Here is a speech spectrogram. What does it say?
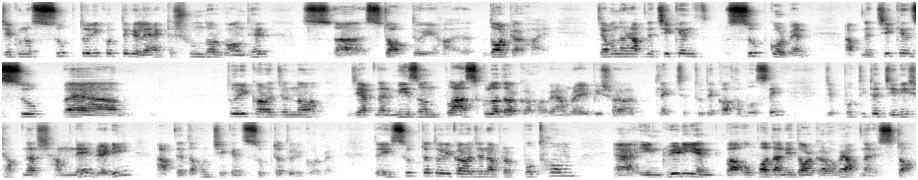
যে কোনো স্যুপ তৈরি করতে গেলে একটা সুন্দর গন্ধের স্টক তৈরি হয়, দরকার হয়। যেমন ধরেন আপনি চিকেন স্যুপ করবেন, আপনি চিকেন স্যুপ তৈরি করার জন্য যে আপনার মিজন প্লাসগুলো দরকার হবে আমরা এই বিষয়ে লেকচার টুতে কথা বলছি যে প্রতিটা জিনিস আপনার সামনে রেডি আপনি তখন চিকেন স্যুপটা তৈরি করবেন। তো এই স্যুপটা তৈরি করার জন্য আপনার প্রথম ইনগ্রেডিয়েন্ট বা উপাদানই দরকার হবে আপনার স্টক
